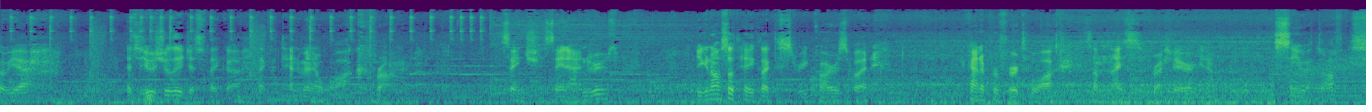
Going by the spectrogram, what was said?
So yeah, it's usually just like a like a 10 minute walk from St. St. Andrews. You can also take like the streetcars, but I kind of prefer to walk some nice fresh air, you know. See you at the office.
